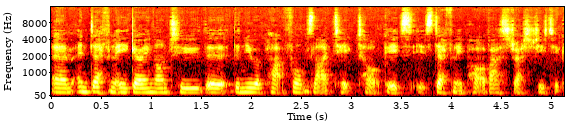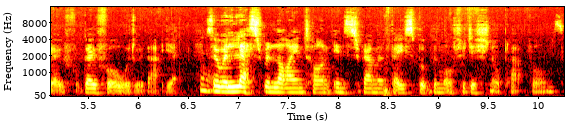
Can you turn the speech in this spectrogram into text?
um, and definitely going on to the, the newer platforms like TikTok. It's it's definitely part of our strategy to go for, go forward with that. Yeah, mm-hmm. so we're less reliant on Instagram and Facebook, the more traditional platforms.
